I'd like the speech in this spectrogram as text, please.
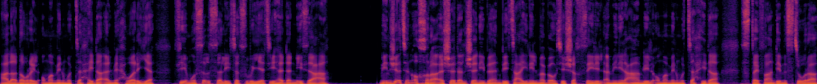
على دور الأمم المتحدة المحوري في مسلسل تسوية هذا النزاع. من جهة أخرى أشاد الجانبان بتعيين المبعوث الشخصي للأمين العام للأمم المتحدة ستيفان دي مستورا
